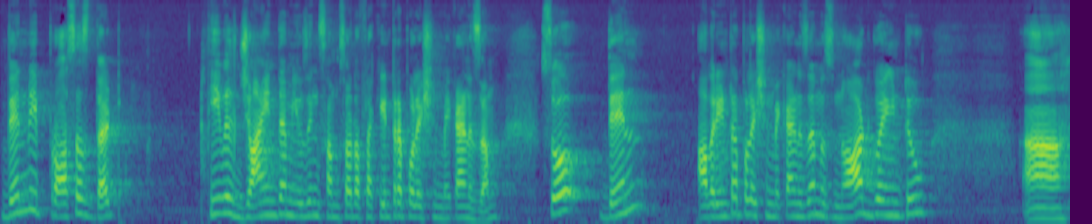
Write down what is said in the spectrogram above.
When we process that we will join them using some sort of like interpolation mechanism. So, then our interpolation mechanism is not going to uh,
